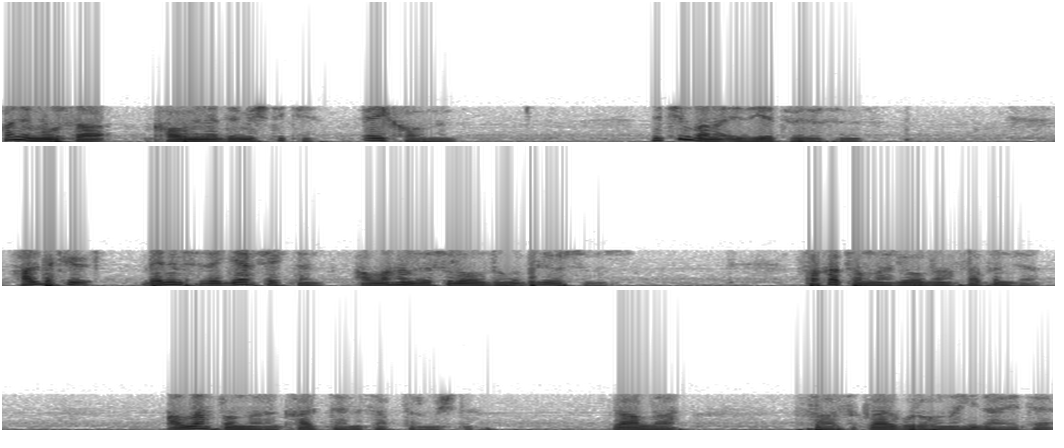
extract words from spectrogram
Hani Musa kavmine demişti ki Ey kavmim niçin bana eziyet verirsiniz? Halbuki benim size gerçekten Allah'ın Resulü olduğumu biliyorsunuz. Fakat onlar yoldan sapınca Allah da onların kalplerini saptırmıştı. Ve Allah fasıklar grubuna hidayete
